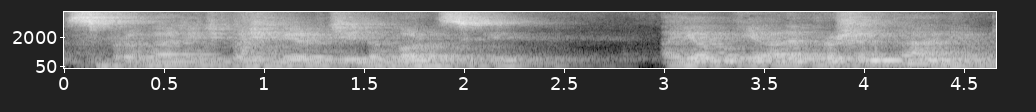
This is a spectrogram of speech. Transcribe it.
sprowadzić po śmierci do Polski. A ja mówię, ale proszę panią,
